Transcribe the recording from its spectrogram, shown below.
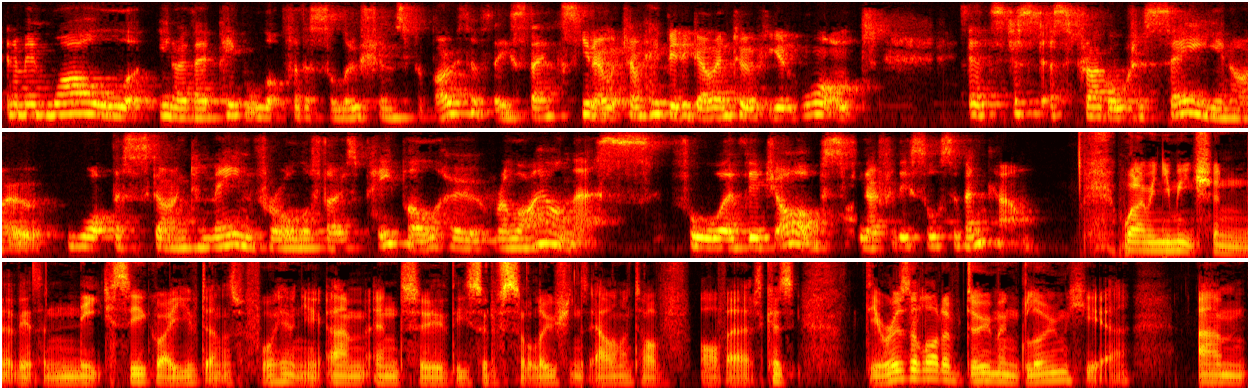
And I mean, while you know that people look for the solutions for both of these things, you know, which I'm happy to go into if you'd want, it's just a struggle to see, you know, what this is going to mean for all of those people who rely on this for their jobs, you know, for their source of income. Well, I mean, you mentioned that there's a neat segue. You've done this before, haven't you? Um, into the sort of solutions element of of it, because there is a lot of doom and gloom here. Um,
